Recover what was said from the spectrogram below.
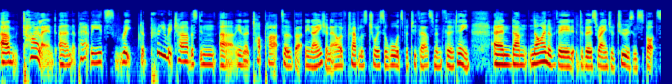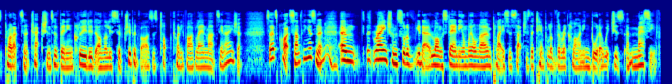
um, Thailand, and apparently it's reaped a pretty rich harvest in uh, in the top parts of uh, in Asia now of Traveller's Choice Awards for 2013, and um, nine of their diverse range of tourism spots, products, and attractions have been included on the list of TripAdvisor's top 25 landmarks in Asia. So that's quite something, isn't it? Mm. Um, it range from sort of you know long-standing and well-known places such as the Temple of the Reclining Buddha, which is a massive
